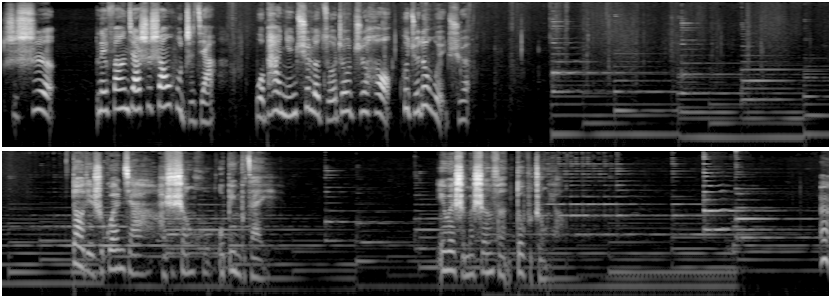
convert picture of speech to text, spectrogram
只是，那方家是商户之家，我怕您去了泽州之后会觉得委屈。到底是官家还是商户，我并不在意，因为什么身份都不重要。嗯，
